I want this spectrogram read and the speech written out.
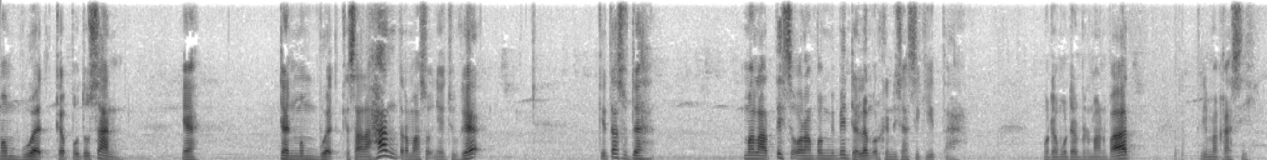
membuat keputusan, ya, dan membuat kesalahan termasuknya juga, kita sudah melatih seorang pemimpin dalam organisasi kita. Mudah-mudahan bermanfaat. Terima kasih.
